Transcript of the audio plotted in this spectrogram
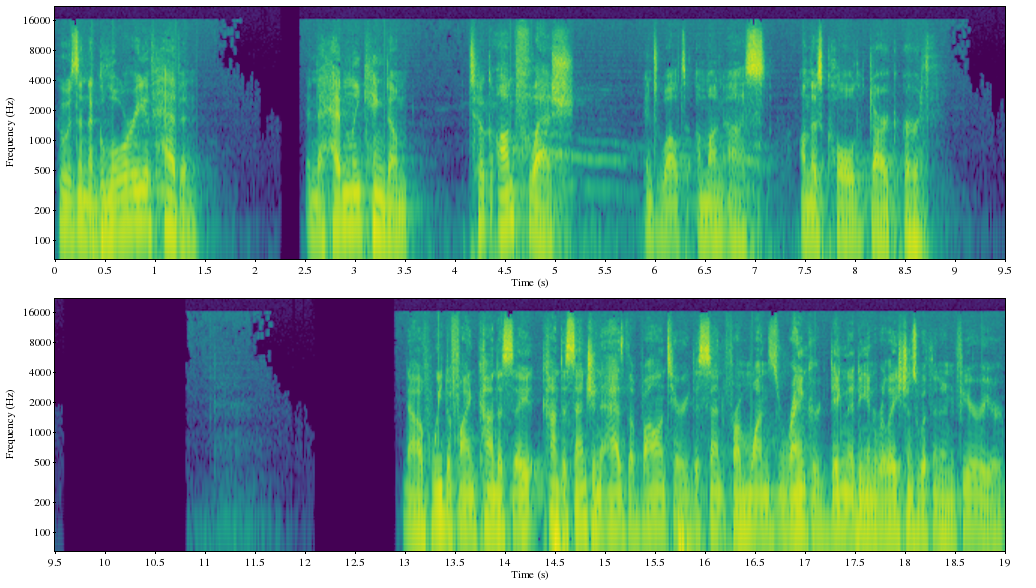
who was in the glory of heaven, in the heavenly kingdom, took on flesh and dwelt among us on this cold, dark earth. Now, if we define condescension as the voluntary descent from one's rank or dignity in relations with an inferior,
